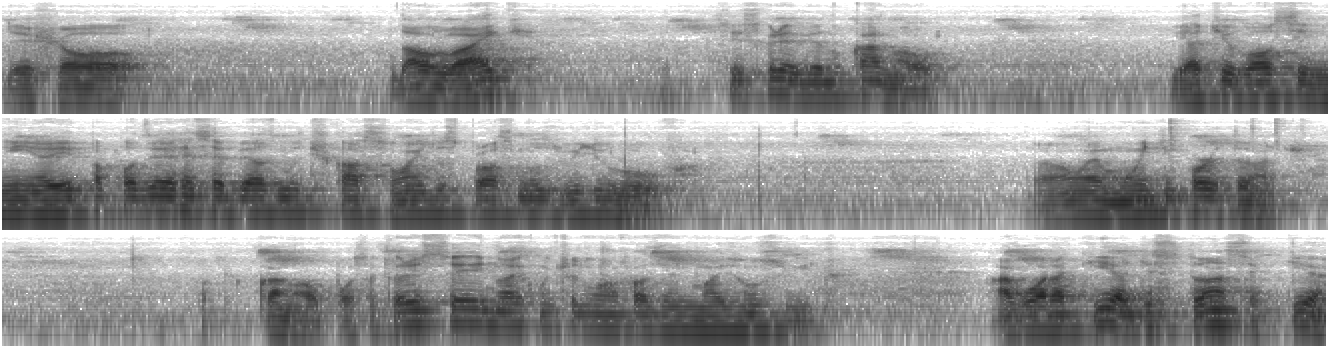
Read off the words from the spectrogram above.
Deixa eu dar o like, se inscrever no canal e ativar o sininho aí para poder receber as notificações dos próximos vídeos novos. Então é muito importante canal possa crescer e nós continuar fazendo mais uns vídeos. Agora aqui a distância aqui, ó,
